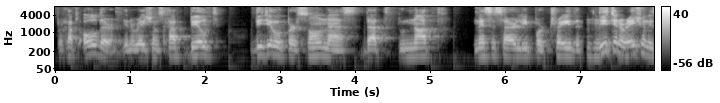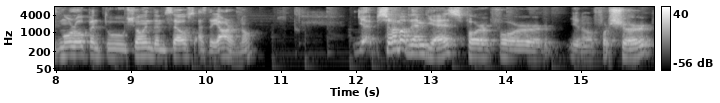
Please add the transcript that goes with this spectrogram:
perhaps older generations have built digital personas that do not necessarily portray that mm-hmm. this generation is more open to showing themselves as they are no? Yeah some of them yes for for you know for sure.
